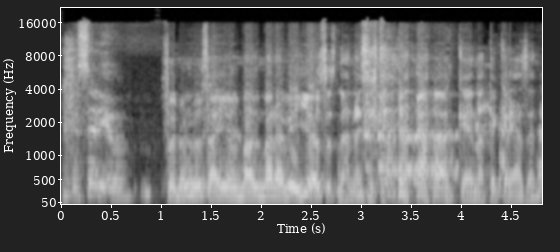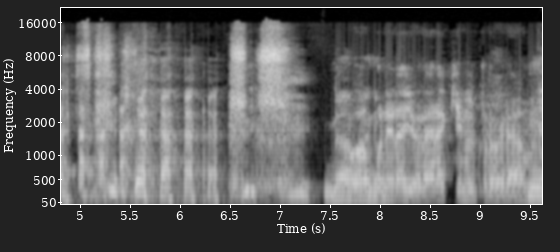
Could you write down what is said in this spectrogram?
¿En serio? Fueron los años más maravillosos. No, no es que no te creas, Andrés. no, Me voy bueno. a poner a llorar aquí en el programa.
